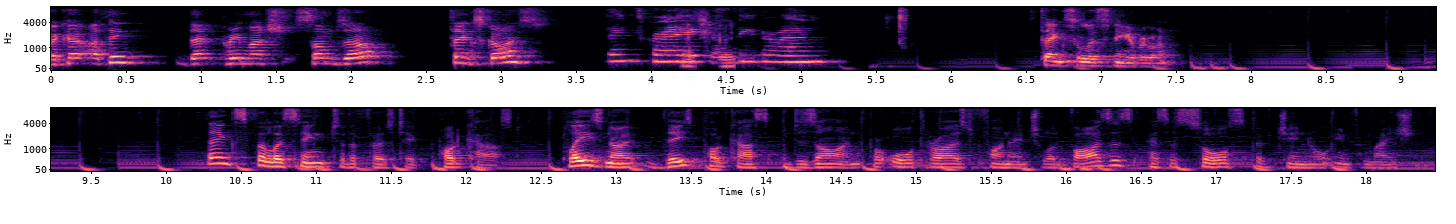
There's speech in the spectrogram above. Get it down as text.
Okay, I think that pretty much sums it up. Thanks, guys. Thanks, Craig. Thanks, Craig. See you, everyone. Thanks for listening, everyone. Thanks for listening to the First Tech podcast. Please note these podcasts are designed for authorised financial advisors as a source of general information.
